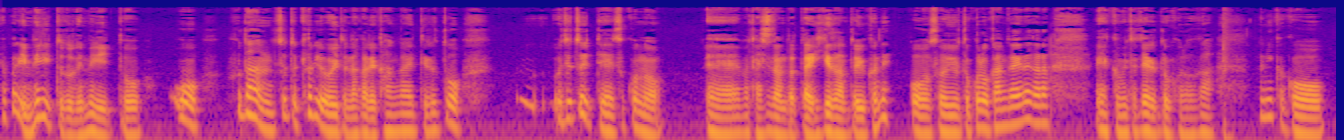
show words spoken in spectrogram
やっぱりメリットとデメリットを普段ちょっと距離を置いた中で考えてると落ち着いてそこの、えー、まあ、足し算だったり引き算というかねこうそういうところを考えながら、えー、組み立てるところが何かこう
